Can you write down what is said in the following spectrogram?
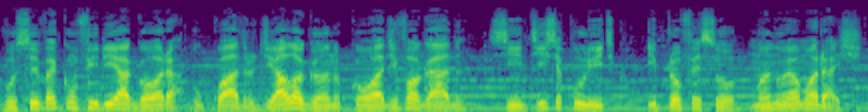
Você vai conferir agora o quadro Dialogando com o advogado, cientista político e professor Manuel Moraes.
